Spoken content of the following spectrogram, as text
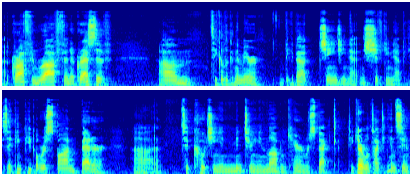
uh, gruff and rough and aggressive, um, take a look in the mirror and think about changing that and shifting that because I think people respond better uh, to coaching and mentoring and love and care and respect. Take care. We'll talk to you again soon.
